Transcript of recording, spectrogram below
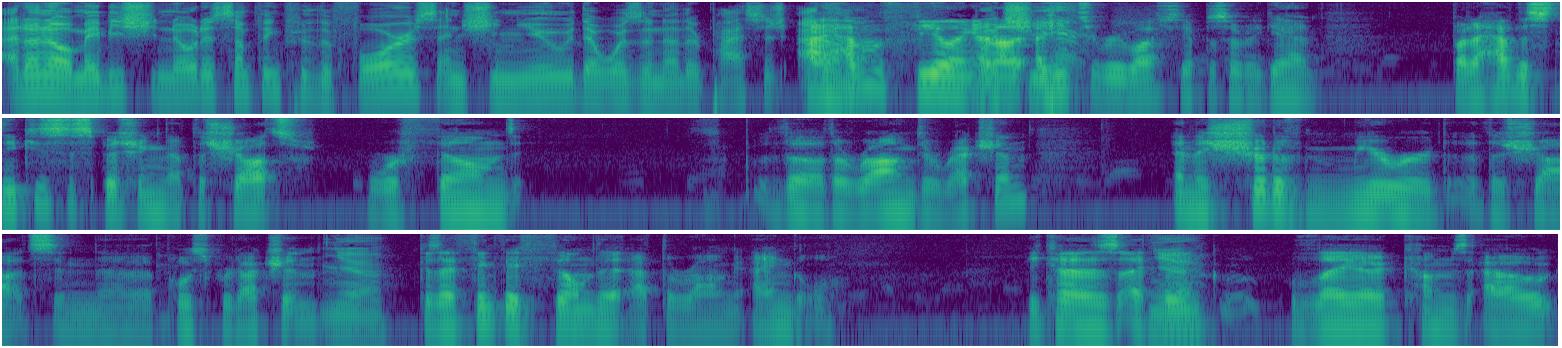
I don't know. Maybe she noticed something through the force and she knew there was another passage. I, I, have know. a feeling, I, I need to rewatch the episode again, but I have the sneaky suspicion that the shots were filmed the the wrong direction, and they should have mirrored the shots in uh, post production. Yeah. Because I think they filmed it at the wrong angle. Because I Yeah. think Leia comes out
